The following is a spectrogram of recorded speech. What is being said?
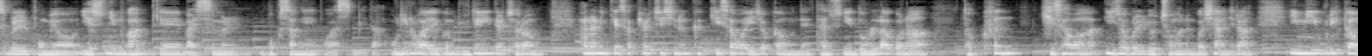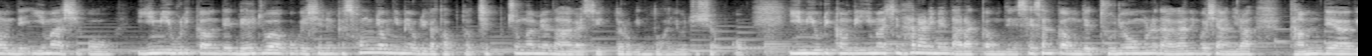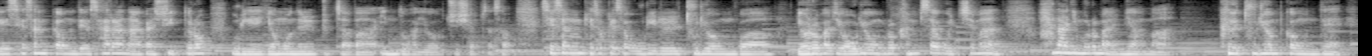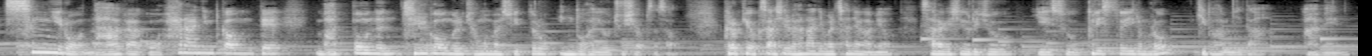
모습을 보며 예수님과 함께 말씀을 묵상해 보았습니다. 우리로 하여금 유대인들처럼 하나님께서 펼치시는 그 기사와 이적 가운데 단순히 놀라거나 더 큰 기사와 이적을 요청하는 것이 아니라 이미 우리 가운데 임하시고 이미 우리 가운데 내주하고 계시는 그 성령님에 우리가 더욱더 집중하며 나아갈 수 있도록 인도하여 주시옵고 이미 우리 가운데 임하신 하나님의 나라 가운데 세상 가운데 두려움으로 나가는 것이 아니라 담대하게 세상 가운데 살아나갈 수 있도록 우리의 영혼을 붙잡아 인도하여 주시옵소서. 세상은 계속해서 우리를 두려움과 여러 가지 어려움으로 감싸고 있지만 하나님으로 말미암아 그 두려움 가운데 승리로 나아가고 하나님 가운데 맛보는 즐거움을 경험할 수 있도록 인도하여 주시옵소서. 그렇게 역사하실 하나님을 찬양하며 살아계신 우리 주 예수 그리스도의 이름으로 기도합니다. 아멘.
